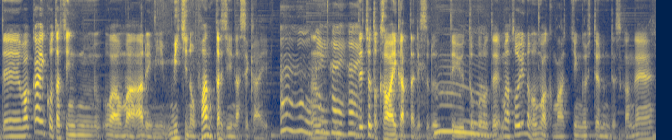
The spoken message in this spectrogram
で若い子たちは、まあ、ある意味未知のファンタジーな世界。でちょっと可愛かったりするっていうところで、まあ、そういうのがうまくマッチングしてるんですかね。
